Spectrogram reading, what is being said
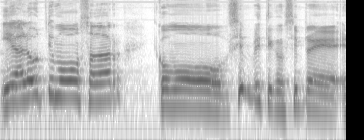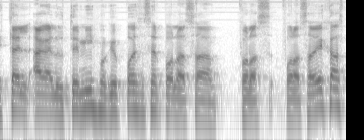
Y a lo último vamos a dar como siempre, viste, como siempre está el hágalo usted mismo que puedes hacer por las, a- por las, por las abejas.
